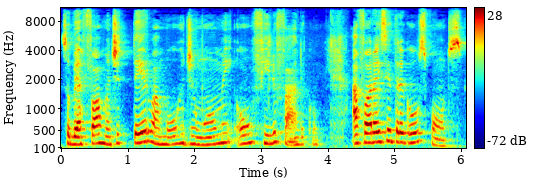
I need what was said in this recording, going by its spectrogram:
sob a forma de ter o amor de um homem ou um filho fálico. Afora isso, entregou os pontos.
